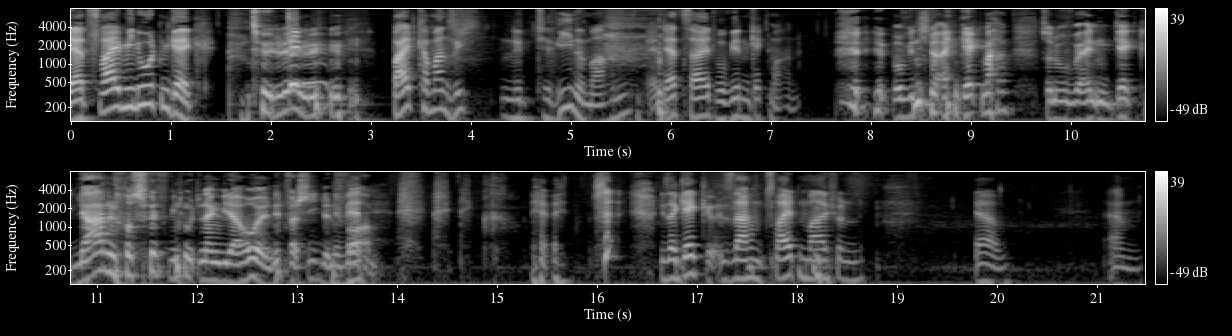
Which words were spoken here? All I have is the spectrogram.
Der 2-Minuten-Gag. Tüdelüdelü. Bald kann man sich eine Terrine machen, in der Zeit, wo wir einen Gag machen. wo wir nicht nur einen Gag machen, sondern wo wir einen Gag gnadenlos fünf Minuten lang wiederholen in verschiedenen Wir Formen. Dieser Gag ist nach dem zweiten Mal schon. Ja. Ähm.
